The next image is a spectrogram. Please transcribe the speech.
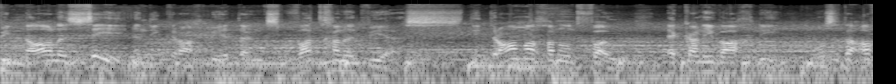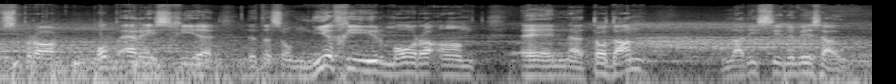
finale sê in die kragmetings. Wat gaan dit wees? Die drama gaan ontvou. Ek kan nie wag nie. Ons het 'n afspraak op RSG. Dit is om 9uur môre aand en uh, tot dan laat die sien wees hou.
